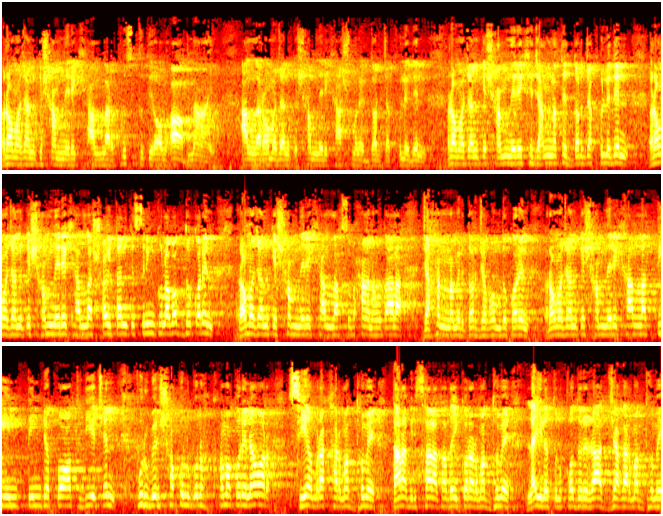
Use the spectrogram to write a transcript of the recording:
রমাজানকে সামনে রেখে আল্লাহর প্রস্তুতির অভাব নাই। আল্লাহ রমাজানকে সামনে রেখে আসমানের দরজা খুলে দেন। রমাজানকে সামনে রেখে জান্নাতের দরজা খুলে দেন। রমাজানকে সামনে রেখে আল্লাহ শয়তানকে শৃঙ্খলাবদ্ধ করেন। রমাজানকে সামনে রেখে আল্লাহ সুবাহান জাহান নামের দরজা বন্ধ করেন। রমাজানকে সামনে রেখে আল্লাহ তিন তিনটে পথ দিয়েছেন পূর্বের সকল গুণ ক্ষমা করে নেওয়ার। সিয়াম রাখার মাধ্যমে, তারাবির সালাত আদায় করার মাধ্যমে, লাইলাতুল কদরের রাত জাগার মাধ্যমে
